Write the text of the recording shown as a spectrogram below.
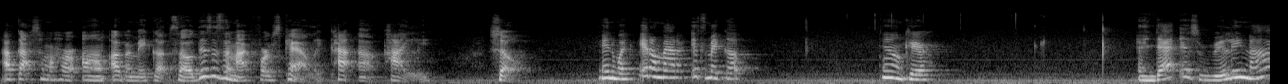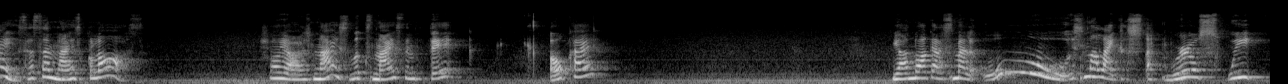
I've got some of her um, other makeup. So this isn't my first Kylie, Ky uh, Kylie. So anyway, it don't matter. It's makeup. I don't care. And that is really nice. That's a nice gloss. Show y'all it's nice. Looks nice and thick. Okay. Y'all know I gotta smell it. Ooh, it smells like, like real sweet,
